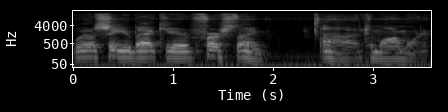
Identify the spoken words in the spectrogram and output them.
we'll see you back here first thing tomorrow morning.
